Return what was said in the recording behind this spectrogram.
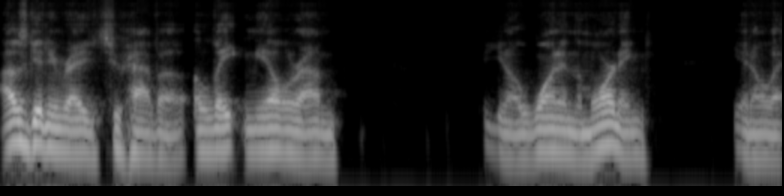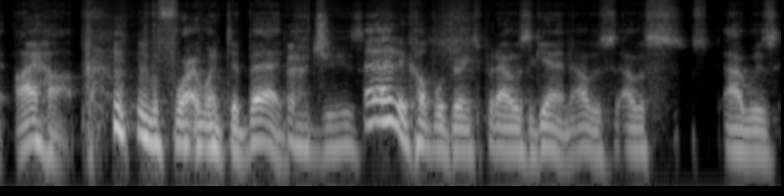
I was getting ready to have a, a late meal around, you know, one in the morning, you know, at IHOP before I went to bed. Oh, geez. I had a couple drinks, but I was again, I was, I was, I was,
